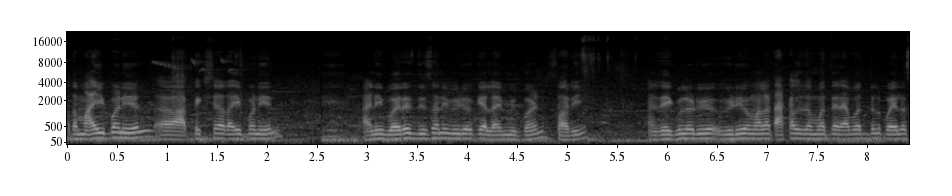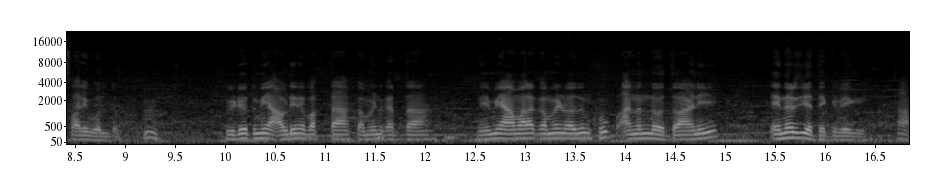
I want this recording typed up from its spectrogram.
आता माई पण येईल अपेक्षा ताई पण येईल. आणि बरेच दिवसांनी व्हिडिओ केला आहे मी पण सॉरी आणि रेग्युलर व्हिडिओ मला टाकायला जमत नाही त्याबद्दल पहिलं सॉरी बोलतो. व्हिडिओ तुम्ही आवडीने बघता कमेंट करता. नेहमी आम्हाला कमेंट वाजून खूप आनंद होतो आणि एनर्जी येते की वेगळी. हां.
